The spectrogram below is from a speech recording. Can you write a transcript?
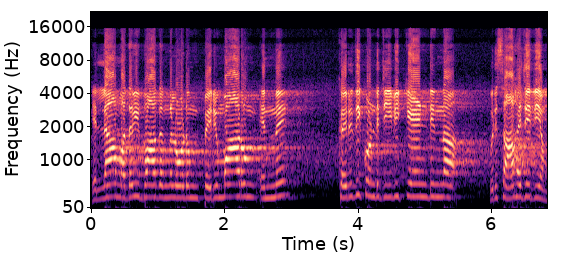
എല്ലാ മതവിഭാഗങ്ങളോടും പെരുമാറും എന്ന് കരുതിക്കൊണ്ട് ജീവിക്കേണ്ടുന്ന ഒരു സാഹചര്യം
